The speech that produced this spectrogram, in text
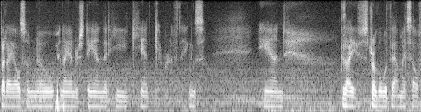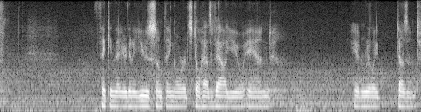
but I also know and I understand that he can't get rid of things. And because I struggle with that myself, thinking that you're going to use something or it still has value and it really doesn't.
